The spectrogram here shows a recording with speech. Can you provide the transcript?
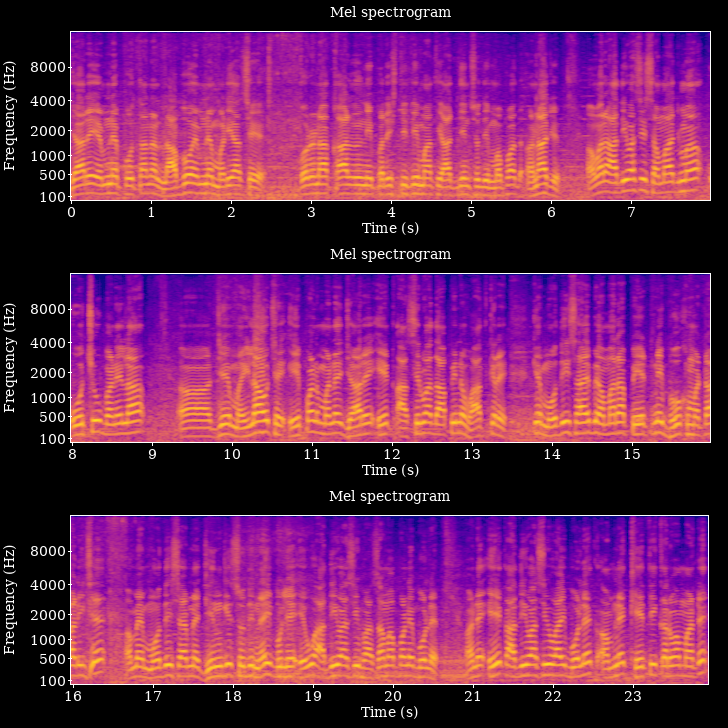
જ્યારે એમને પોતાના લાભો એમને મળ્યા છે કોરોના કાળની પરિસ્થિતિમાંથી આજ દિન સુધી મફત અનાજ અમારા આદિવાસી સમાજમાં ઓછું ભણેલા જે મહિલાઓ છે, એ પણ મને જ્યારે એક આશીર્વાદ આપીને વાત કરે કે મોદી સાહેબે અમારા પેટની ભૂખ મટાડી છે, અમે મોદી સાહેબને જિંદગી સુધી નહીં ભૂલીએ એવું આદિવાસી ભાષામાં પણ એ બોલે. અને એક આદિવાસી ભાઈ બોલે અમને ખેતી કરવા માટે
